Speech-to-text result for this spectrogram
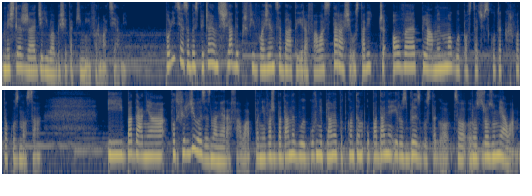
myślę, że dzieliłaby się takimi informacjami. Policja, zabezpieczając ślady krwi w łazience Beaty i Rafała, stara się ustalić, czy owe plamy mogły powstać wskutek krwotoku z nosa. I badania potwierdziły zeznania Rafała, ponieważ badane były głównie plamy pod kątem upadania i rozbryzgu, z tego co rozrozumiałam.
